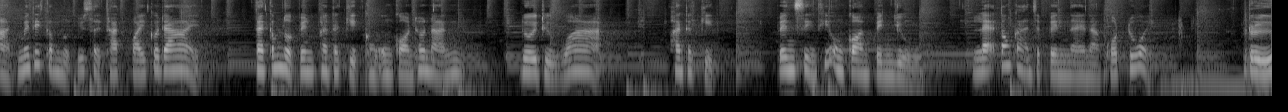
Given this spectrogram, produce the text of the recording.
อาจไม่ได้กำหนดวิสัยทัศน์ไว้ก็ได้ แต่กำหนดเป็นพันธกิจขององค์กรเท่านั้น โดยถือว่า พันธกิจเป็นสิ่งที่องค์กรเป็นอยู่ และต้องการจะเป็นในอนาคตด้วย หรือ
